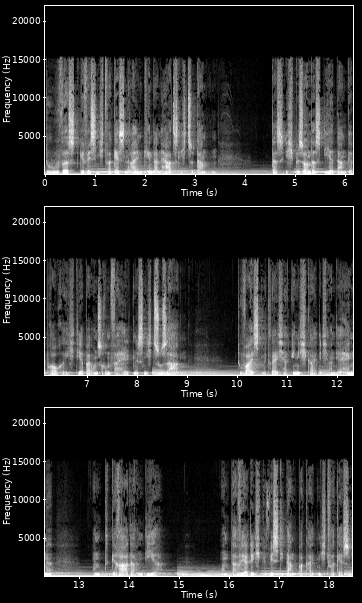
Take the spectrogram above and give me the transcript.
Du wirst gewiss nicht vergessen, allen Kindern herzlich zu danken. Dass ich besonders dir danke, brauche ich dir bei unserem Verhältnis nicht zu sagen. Du weißt, mit welcher Innigkeit ich an dir hänge und gerade an dir. Und da werde ich gewiss die Dankbarkeit nicht vergessen.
